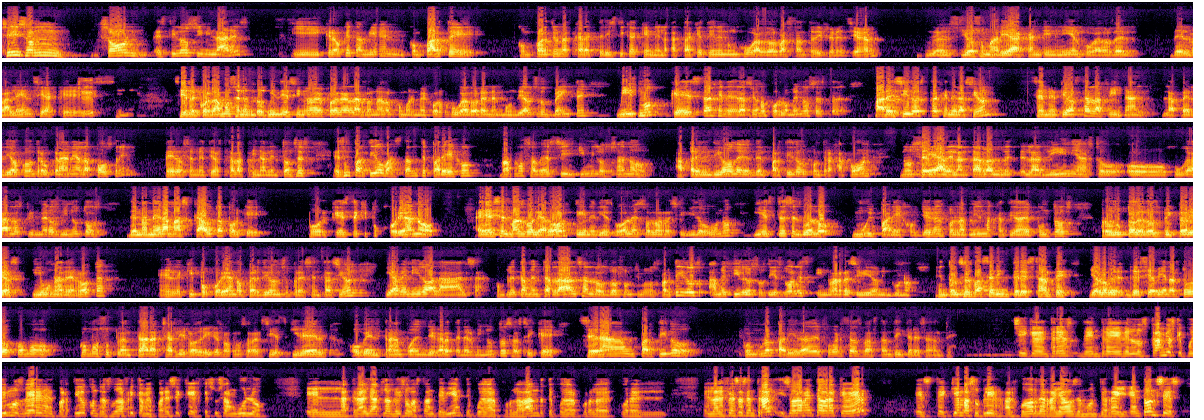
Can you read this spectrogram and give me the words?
Sí, son, son estilos similares y creo que también comparte, comparte una característica que en el ataque tienen un jugador bastante diferencial. Yo sumaría a Kan Jin el jugador del, del Valencia, que si, si, recordamos en el 2019 fue galardonado como el mejor jugador en el Mundial Sub-20, mismo que esta generación, o por lo menos esta, parecido a esta generación, se metió hasta la final. La perdió contra Ucrania a la postre, pero se metió hasta la final. Entonces, es un partido bastante parejo. Vamos a ver si Jimmy Lozano aprendió de, del partido contra Japón, no sé, adelantar las, las líneas o, o, jugar los primeros minutos de manera más cauta porque, porque este equipo coreano es el más goleador, tiene 10 goles, solo ha recibido uno y este es el duelo muy parejo. Llegan con la misma cantidad de puntos, producto de dos victorias y una derrota. El equipo coreano perdió en su presentación y ha venido a la alza, completamente a la alza los dos últimos partidos, ha metido esos 10 goles y no ha recibido ninguno. Entonces va a ser interesante, ya lo decía bien Arturo, cómo cómo suplantar a Charlie Rodríguez. Vamos a ver si Esquivel o Beltrán pueden llegar a tener minutos. Así que será un partido con una variedad de fuerzas bastante interesante. Sí, que entre, de entre de los cambios que pudimos ver en el partido contra Sudáfrica, me parece que Jesús Angulo, el lateral de Atlas, lo hizo bastante bien. Te puede dar por la banda, te puede dar por, la, por el, en la defensa central y solamente habrá que ver este, quién va a suplir al jugador de Rayados de Monterrey. Entonces,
